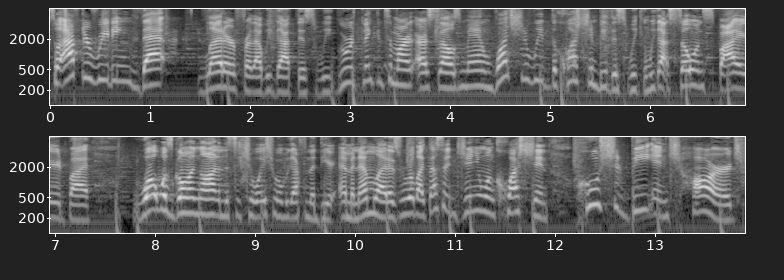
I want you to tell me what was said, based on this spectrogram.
So after reading that letter for that we got this week, we were thinking to ourselves, man, what should we the question be this week? And we got so inspired by what was going on in the situation when we got from the dear M&M letters. We were like, that's a genuine question. Who should be in charge?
